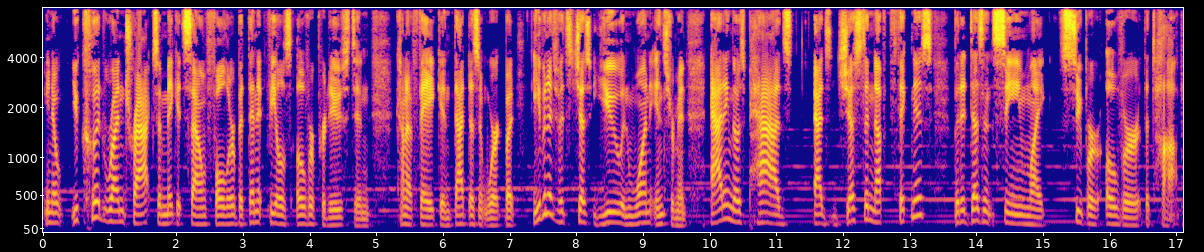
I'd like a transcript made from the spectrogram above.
you know, you could run tracks and make it sound fuller, but then it feels overproduced and kind of fake and that doesn't work. But even if it's just you and one instrument, adding those pads adds just enough thickness, but it doesn't seem like super over the top.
